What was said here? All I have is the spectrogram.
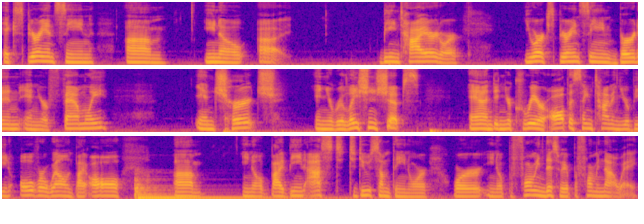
experiencing, um, you know, uh, being tired or you are experiencing burden in your family, in church, in your relationships, and in your career all at the same time, and you're being overwhelmed by all, um, you know, by being asked to do something or or you know performing this way or performing that way.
